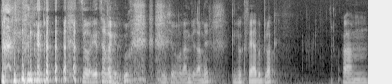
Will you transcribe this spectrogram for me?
so, jetzt haben wir genug bin ich hier vorangerammelt. Genug Werbeblock. Ähm,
